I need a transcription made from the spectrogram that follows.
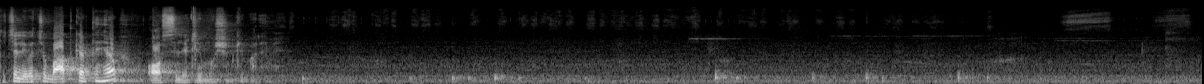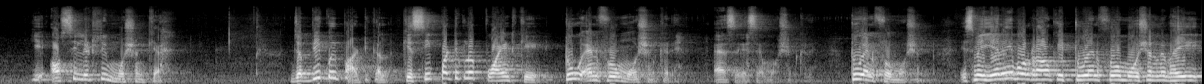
तो चलिए बच्चों, बात करते हैं अब ऑसिलेटरी मोशन के बारे में। ये ऑसिलेटरी मोशन क्या है? जब भी कोई पार्टिकल किसी पर्टिकुलर पॉइंट के टू एंड फ्रो मोशन करे, ऐसे ऐसे मोशन करे टू एंड फ्रो मोशन इसमें यह नहीं बोल रहा हूँ कि टू एंड फ्रो मोशन में भाई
